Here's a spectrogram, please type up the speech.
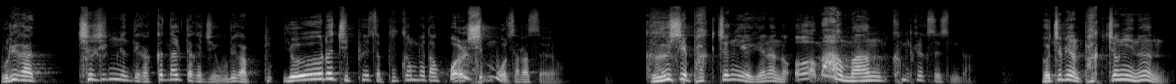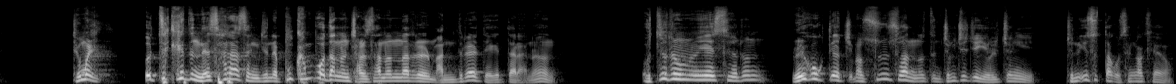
우리가 70년대가 끝날 때까지 우리가 여러 지표에서 북한보다 훨씬 못 살았어요. 그것이 박정희에게는 어마어마한 컴플렉스였습니다. 어쩌면 박정희는 정말 어떻게든 내 살아생전에 북한보다는 잘 사는 나라를 만들어야 되겠다라는 어떤 의미에서는 왜곡되었지만 순수한 어떤 정치적 열정이 저는 있었다고 생각해요.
